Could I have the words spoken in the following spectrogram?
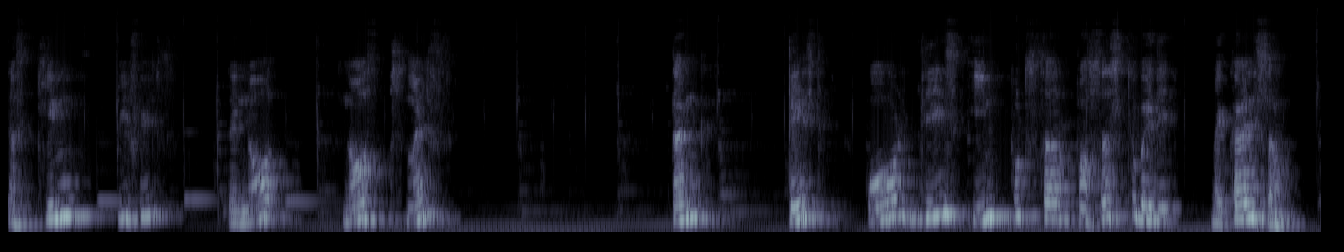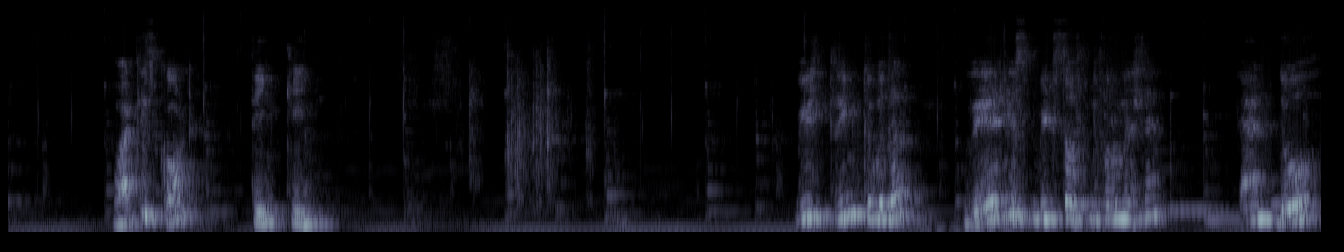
the skin we feel, the nose, nose smells, tongue taste, all these inputs are processed by the mechanism. What is called thinking. We string together various bits of information and those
